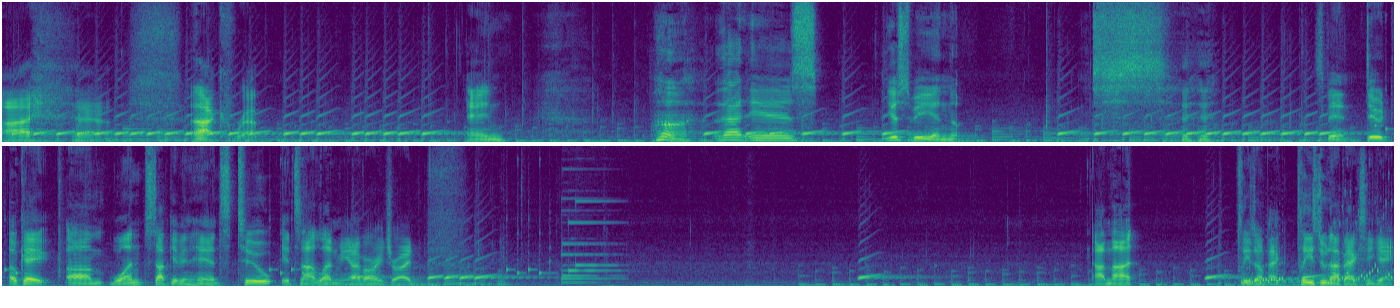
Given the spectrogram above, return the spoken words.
I ah crap. And huh, that is used to be in spin, dude. Okay, um, one, stop giving hints. Two, it's not letting me. I've already tried. I'm not. Please don't back. Please do not backseat game.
